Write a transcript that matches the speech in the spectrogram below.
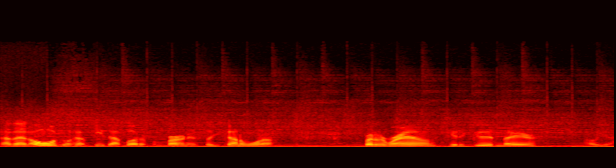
Now that oil is gonna help keep that butter from burning. So you kind of wanna spread it around, get it good in there. Oh yeah.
